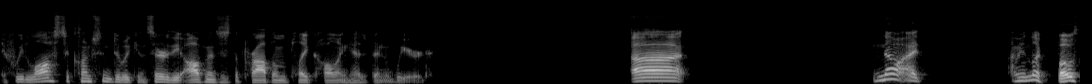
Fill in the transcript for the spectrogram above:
If we lost to Clemson, do we consider the offense is the problem? Play calling has been weird. Uh, no, I, I mean, look, both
